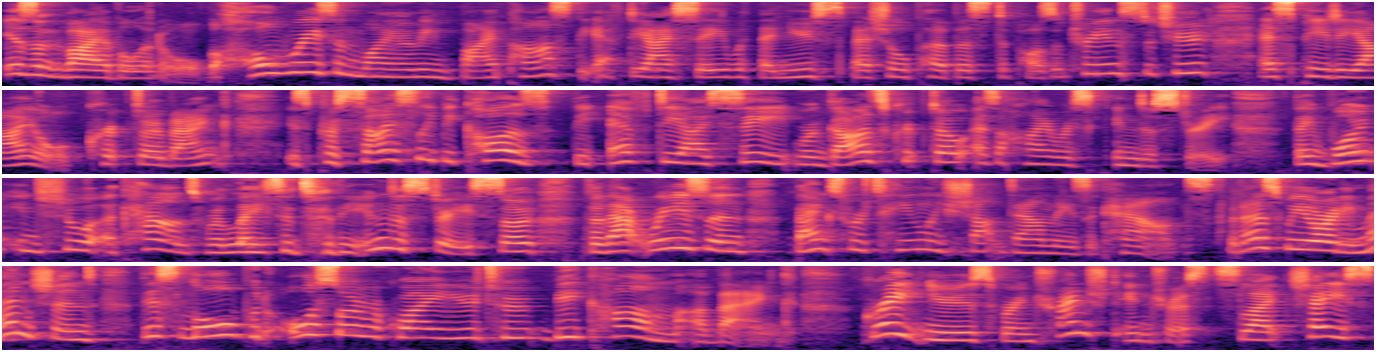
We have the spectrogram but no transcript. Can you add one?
isn't viable at all. The whole reason Wyoming bypassed the FDIC with their new Special Purpose Depository Institute, SPDI or crypto bank, is precisely because the FDIC regards crypto as a high risk industry. They won't insure accounts related to the industry, so for that reason, banks routinely shut down these accounts. But as we already mentioned, this law would also require you to become a bank. Great news for entrenched interests like Chase,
